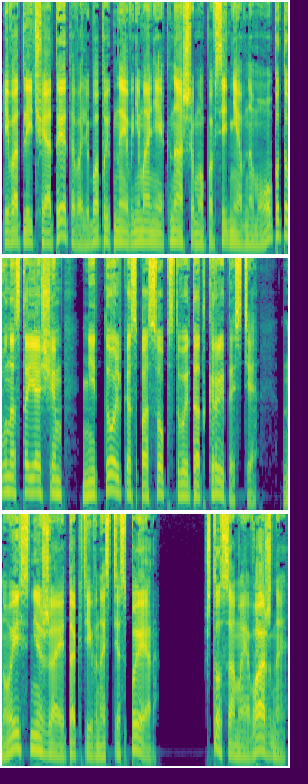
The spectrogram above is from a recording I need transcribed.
И в отличие от этого, любопытное внимание к нашему повседневному опыту в настоящем не только способствует открытости, но и снижает активность СПР. Что самое важное,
